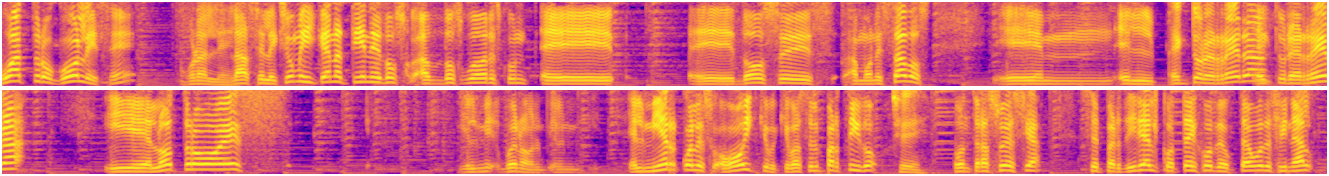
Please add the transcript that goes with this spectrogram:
cuatro goles. ¿eh? Órale. La selección mexicana tiene dos, dos jugadores con eh, eh, dos es, amonestados. Eh, el Héctor Herrera. Héctor Herrera y el otro es el bueno el, el- el miércoles, hoy, que, que va a ser el partido, contra Suecia, se perdería el cotejo de octavo de final.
